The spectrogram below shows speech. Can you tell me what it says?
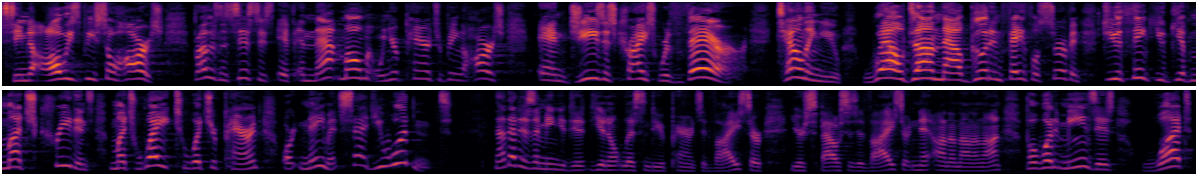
seem to always be so harsh. Brothers and sisters, if in that moment when your parents were being harsh and Jesus Christ were there telling you, Well done, thou good and faithful servant, do you think you'd give much credence, much weight to what your parent or name it said? You wouldn't. Now, that doesn't mean you, did, you don't listen to your parents' advice or your spouse's advice or on and on and on. But what it means is, what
